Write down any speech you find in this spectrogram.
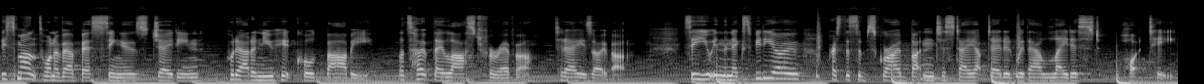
This month, one of our best singers, Jaidyn, put out a new hit called Barbie. Let's hope they last forever. Today is over. See you in the next video. Press the subscribe button to stay updated with our latest hot tea.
